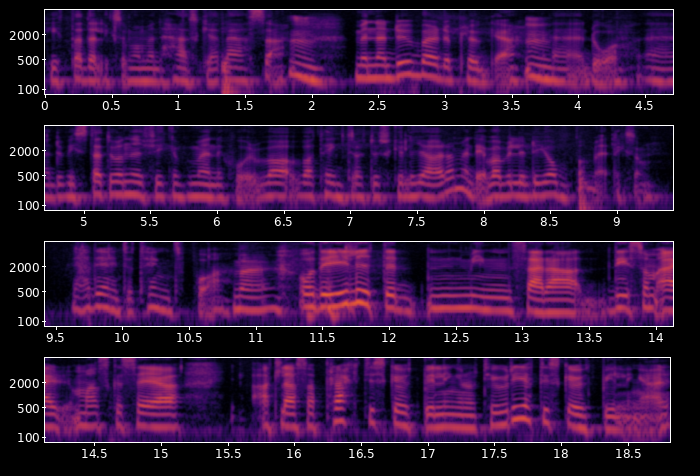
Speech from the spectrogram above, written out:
hittade liksom, ja, men det här ska jag läsa. Mm. Men när du började plugga Mm. eh, då, eh, du visste att du var nyfiken på människor. Vad, vad tänkte du att du skulle göra med det? Vad ville du jobba med? Liksom? Det hade jag inte tänkt på. Nej. Och det är lite min så här, det som är, man ska säga, att läsa praktiska utbildningar och teoretiska utbildningar.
